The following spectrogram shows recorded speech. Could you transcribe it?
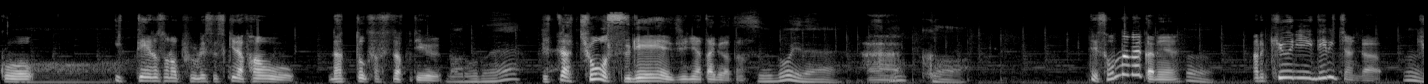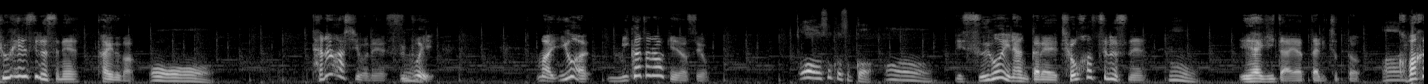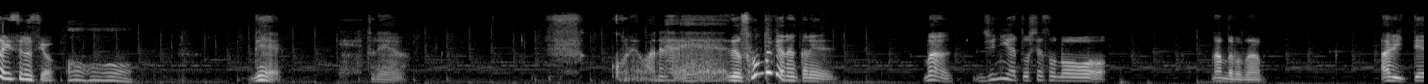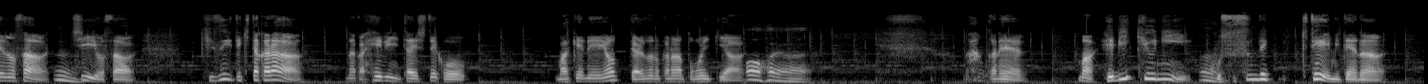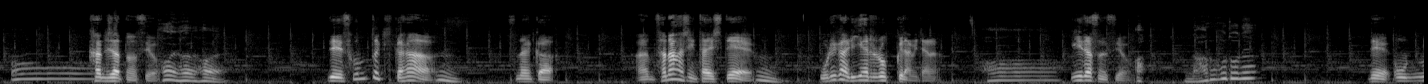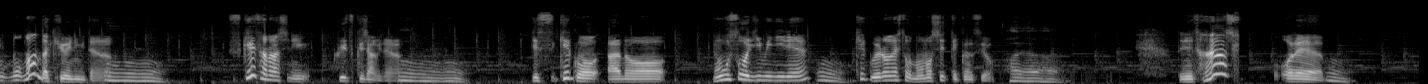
こう、あ一定のそのプロレス好きなファンを納得させたっていう、ーなるほどね。実は超すげえジュニアタッグだったす。すごいね。そっはい。か。で、そんな中ね、うん。あの、急にデビちゃんがうん。急変するんですね、態度が。おうお棚橋はね、すごい、まあ、要は、味方なわけなんですよ。ああ、そっかそっか。うんですごいなんかね、挑発するんですね。うん。うん。エアギターやったり、ちょっと、あ小馬鹿にするんですよ。あ、あで、えーっとね、これはね、えーでもその時はなんかね、まあ、ジュニアとしてその、なんだろうな、ある一定のさうん、地位をさ、築いてきたから、なんかヘビに対してこう、負けねえよってあれなのかなと思いきやあ、あ、はいはい。なんかね、まあ、ヘビー級にこう進んできて、みたいな感じだったんですよ。はいはいはで、その時からい。、うん。なんか、あの、棚橋に対して、うん。俺がリアルロックだみたいな、は言い出すんですよ。あ。なるほどね。で、おのなんだ急にみたいな。うんうんうん。すげえ棚橋に食いつくじゃんみたいな。うんうんうん。です結構、あのー暴走気味にね、うん。結構いろんな人を罵っていくんですよ。はいはいはでね、棚橋をねい。、うん。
